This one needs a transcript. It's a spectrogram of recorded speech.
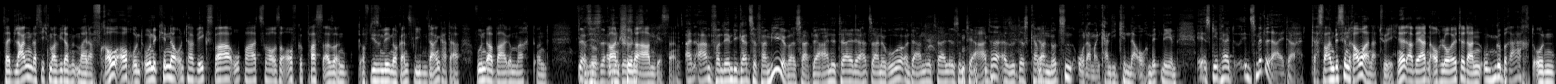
seit langem, dass ich mal wieder mit meiner Frau auch und ohne Kinder unterwegs war. Opa hat zu Hause aufgepasst. Also auf diesem Weg noch ganz lieben Dank. Hat er wunderbar gemacht und also, ist, also war ein schöner Abend gestern. Ein Abend, von dem die ganze Familie was hat. Der eine Teil, der hat seine Ruhe und der andere Teil ist im Theater. Also das kann ja. man nutzen oder man kann die Kinder auch mitnehmen. Es geht halt ins Mittelalter. Das war ein bisschen rauer natürlich. Ne? Da werden auch Leute dann umgebracht und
